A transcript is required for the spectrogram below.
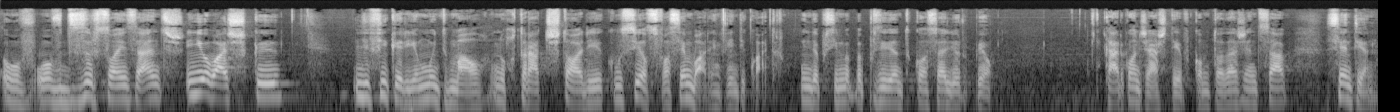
Houve, houve deserções antes e eu acho que lhe ficaria muito mal no retrato histórico se ele se fosse embora em 24, ainda por cima para Presidente do Conselho Europeu. Cargo onde já esteve, como toda a gente sabe, centeno.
